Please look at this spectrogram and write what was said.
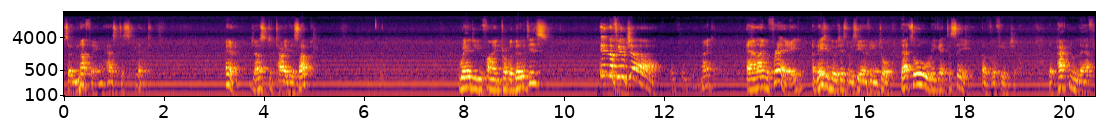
so nothing has to split. Anyway, just to tie this up, where do you find probabilities? In the future! Right? And I'm afraid, amazing though it is that we see anything at all, that's all we get to see of the future. The pattern left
